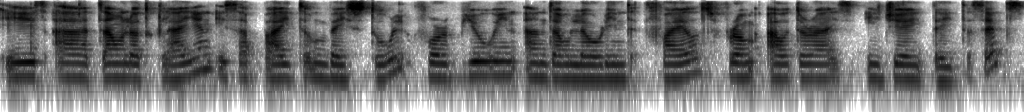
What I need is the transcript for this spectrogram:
is a download client, is a Python-based tool for viewing and downloading files from authorized EGA datasets.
